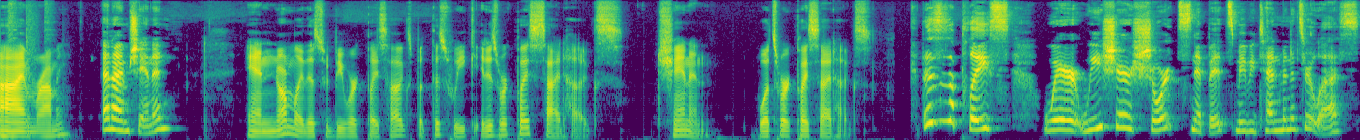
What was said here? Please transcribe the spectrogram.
I'm Rami. And I'm Shannon. And normally this would be Workplace Hugs, but this week it is Workplace Side Hugs. Shannon, what's Workplace Side Hugs? This is a place where we share short snippets, maybe 10 minutes or less,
